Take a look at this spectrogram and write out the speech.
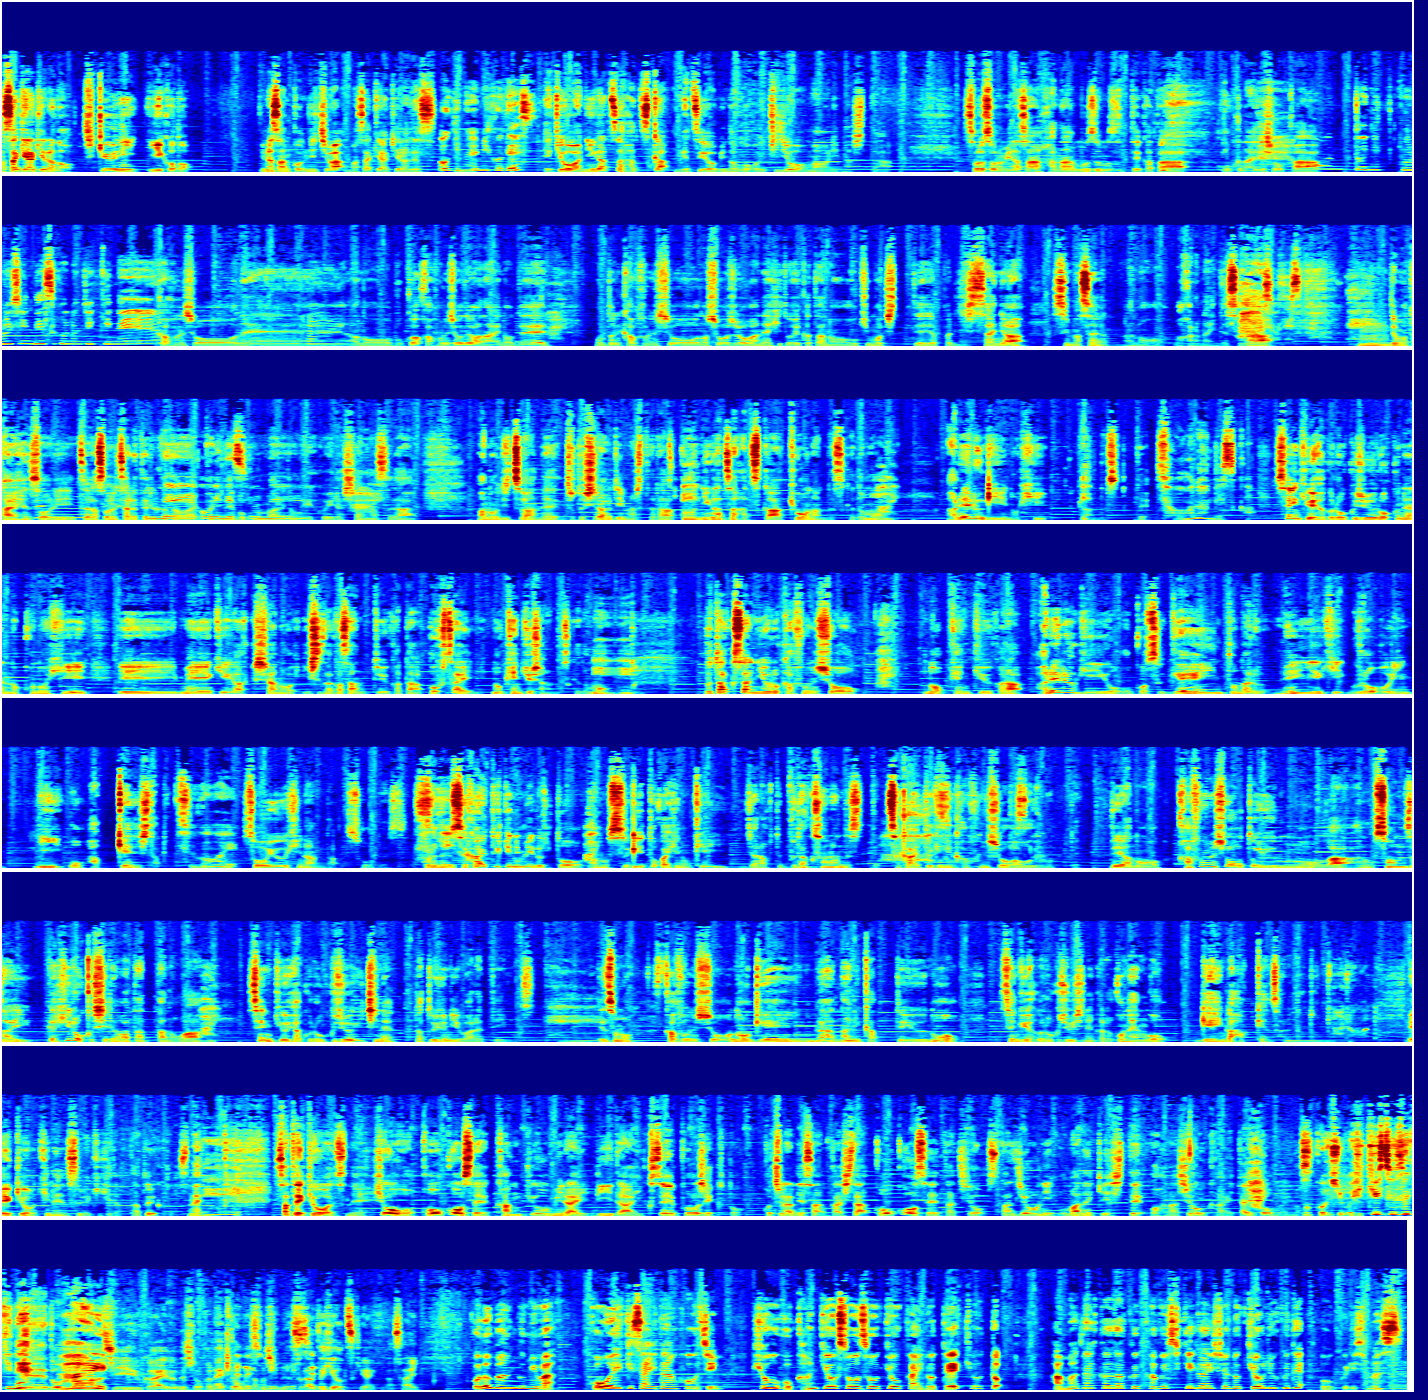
正木明の地球にいいこと。皆さんこんにちは正木明です。小木恵美子です。え今日は2月20日月曜日の午後1時を回りました。そろそろ皆さん鼻むずむずって方多くないでしょうか？本当に苦しいんですこの時期ね。花粉症ね。あの僕は花粉症ではないので本当に花粉症の症状がねひどい方のお気持ちってやっぱり実際にはすいません。あのわからないんですが。うん、でも大変そうに辛そうにされてる方はやっぱりね、ね、僕の周りでも結構いらっしゃいますがあの実はねちょっと調べてみましたらこの2月20日今日なんですけども、はい、アレルギーの日なんですって。そうなんですか？1966年のこの日、えー、免疫学者の石坂さんという方ご夫妻の研究者なんですけども、えー、豚草による花粉症の研究からアレルギーを起こす原因となる免疫グロブリン E を発見したと。すごい。そういう日なんだ。そうです。これね世界的に見るとあの杉とかヒノキじゃなくてブタクサなんですって。世界的に花粉症が多いのって。であの花粉症というものがあの存在が広く知れ渡ったのは、はい、1961年だというふうに言われています。でその花粉症の原因が何かっていうのを、うん、1961年から5年後原因が発見されたと。なるえ今日は記念すべき日だったということですね、えー、さて今日はですね兵庫高校生環境未来リーダー育成プロジェクト。こちらに参加した高校生たちをスタジオにお招きしてお話を伺いたいと思います、はい、今週も引き続きね、ね、どんなお話伺えるんでしょうかね、はい、今日も楽しみですがぜひお付き合いください。この番組は公益財団法人兵庫環境創造協会の提供と浜田科学株式会社の協力でお送りします。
